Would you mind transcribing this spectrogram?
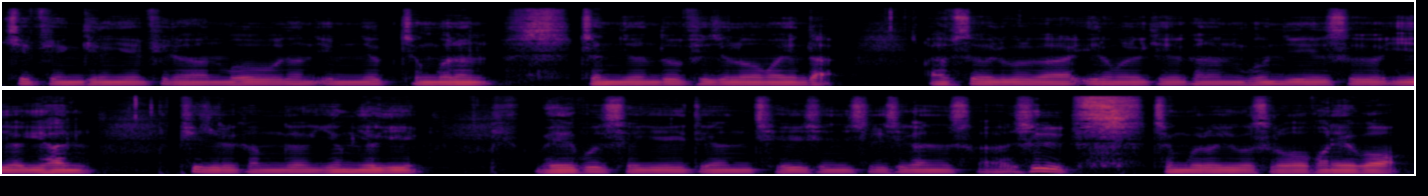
집행 기능에 필요한 모든 입력 정보는 전전도 표질로 모인다. 앞서 얼굴과 이름을 기억하는 문제에서 이야기한 피질 감각 영역이 외부 세계에 대한 최신 실시간 사실 정보를 이곳으로 보내고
